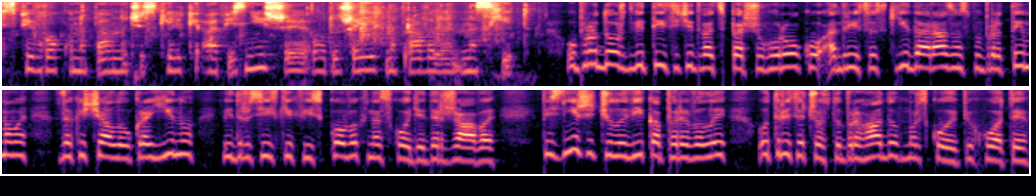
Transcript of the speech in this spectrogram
з півроку, напевно, чи скільки, а пізніше от вже їх направили на схід. Упродовж 2021 року Андрій Соскіда разом з побратимами захищали Україну від російських військових на сході держави. Пізніше чоловіка перевели у 36-ту бригаду морської піхоти.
